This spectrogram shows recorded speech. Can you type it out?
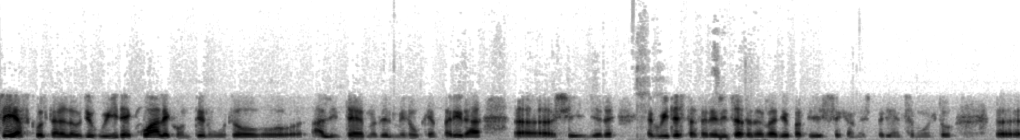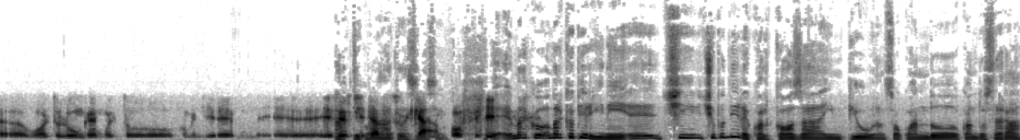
se ascoltare l'audioguida e quale contenuto all'interno del menu che apparirà eh, scegliere. La guida è stata realizzata da Radio Papesse che è un'esperienza molto eh, molto lunga e molto come dire, eh, esercitata sul sì, campo. Sì. Sì. Eh, Marco, Marco, Pierini, eh, ci, ci, può dire qualcosa in più, non so quando, quando sarà,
